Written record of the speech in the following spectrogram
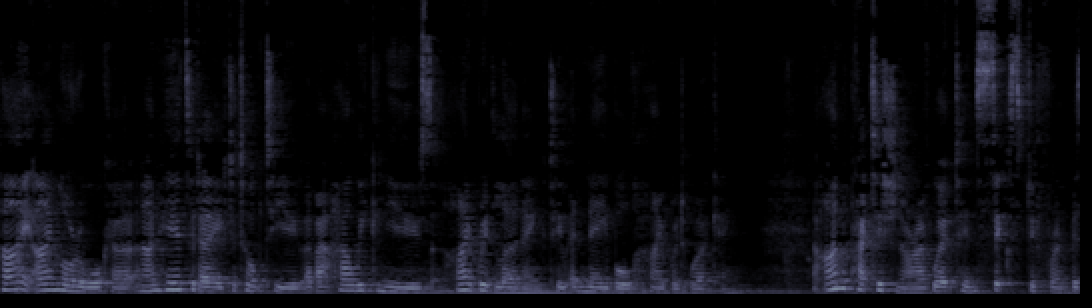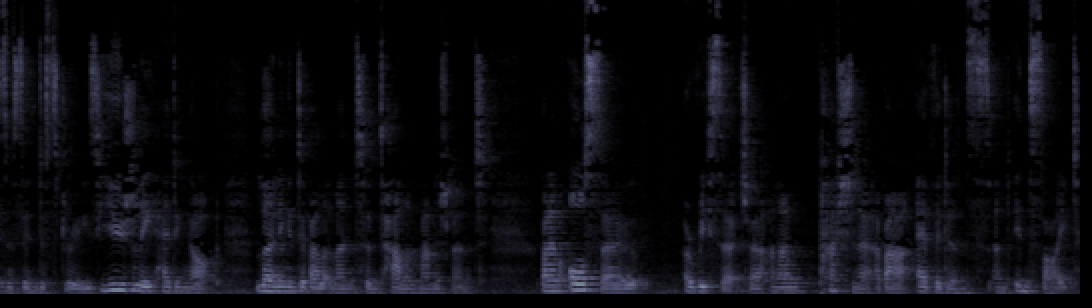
Hi, I'm Laura Walker and I'm here today to talk to you about how we can use hybrid learning to enable hybrid working. Now, I'm a practitioner, I've worked in six different business industries, usually heading up learning and development and talent management. But I'm also a researcher and I'm passionate about evidence and insight.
